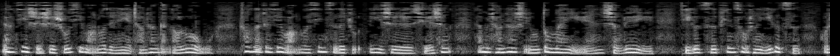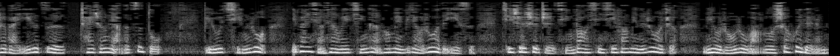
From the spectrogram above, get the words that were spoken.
让即使是熟悉网络的人也常常感到落伍。创造这些网络新词的主力是学生，他们常常使用动漫语言、省略语，几个词拼凑成一个词，或者把一个字拆成两个字读。比如“情弱”，一般想象为情感方面比较弱的意思，其实是指情报信息方面的弱者，没有融入网络社会的人。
